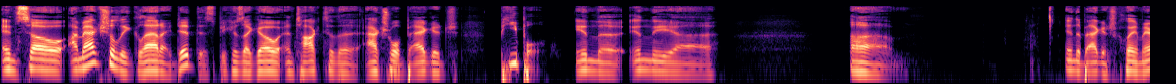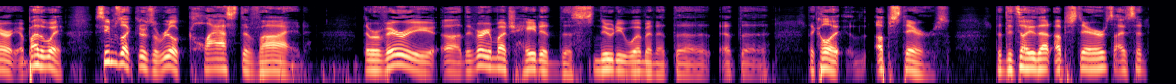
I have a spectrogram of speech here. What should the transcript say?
And so I'm actually glad I did this because I go and talk to the actual baggage people in the in the uh um in the baggage claim area. By the way, seems like there's a real class divide. They were very uh they very much hated the snooty women at the at the they call it upstairs. Did they tell you that upstairs? I said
